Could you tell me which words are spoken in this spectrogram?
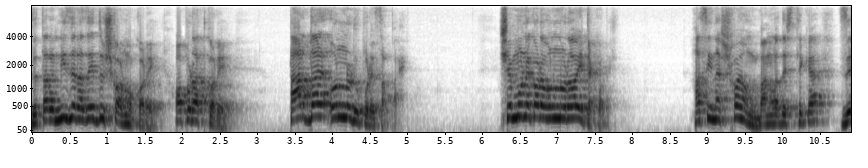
যে তারা নিজেরা যে দুষ্কর্ম করে, অপরাধ করে, তার দায় অন্যর উপরে চাপায়। সে মনে করে অন্যরাও এটা করে। হাসিনা স্বয়ং বাংলাদেশ থেকে যে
